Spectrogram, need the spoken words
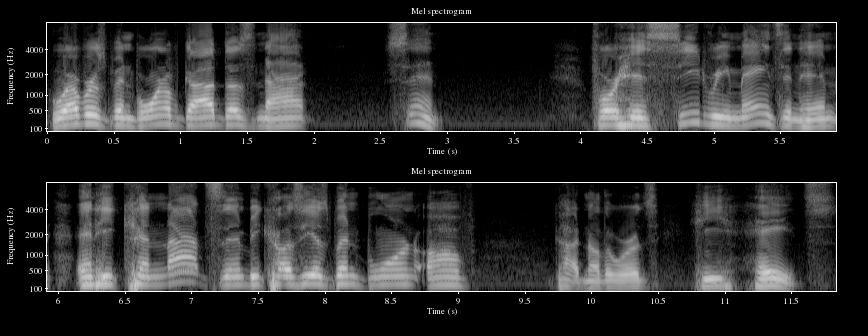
Whoever has been born of God does not sin, for his seed remains in him, and he cannot sin because he has been born of God. In other words, he hates.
